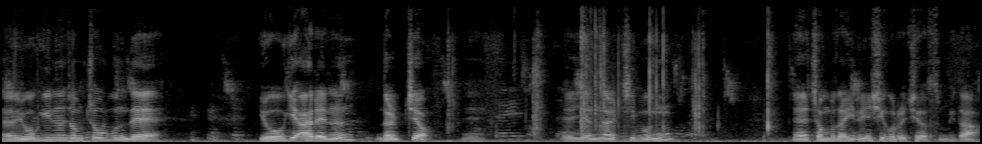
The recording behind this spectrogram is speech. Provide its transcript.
예, 여기는 좀 좁은데 여기 아래는 넓죠. 예. 예, 옛날 집은 예, 전부 다 이런 식으로 지었습니다.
